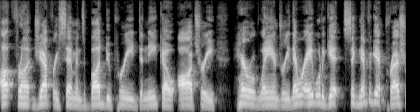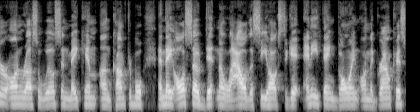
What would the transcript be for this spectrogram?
up front. Jeffrey Simmons, Bud Dupree, Denico Autry, Harold Landry. They were able to get significant pressure on Russell Wilson, make him uncomfortable, and they also didn't allow the Seahawks to get anything going on the ground. Chris,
